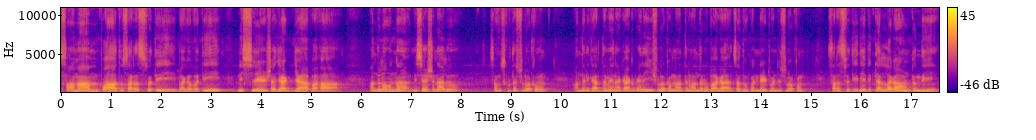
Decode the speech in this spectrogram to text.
సామాం పాతు సరస్వతి భగవతి నిశేష జడ్జాపహ అందులో ఉన్న విశేషణాలు సంస్కృత శ్లోకం అందరికీ అర్థమైనా కాకపోయినా ఈ శ్లోకం మాత్రం అందరూ బాగా చదువుకునేటువంటి శ్లోకం. సరస్వతీదేవి తెల్లగా ఉంటుంది.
